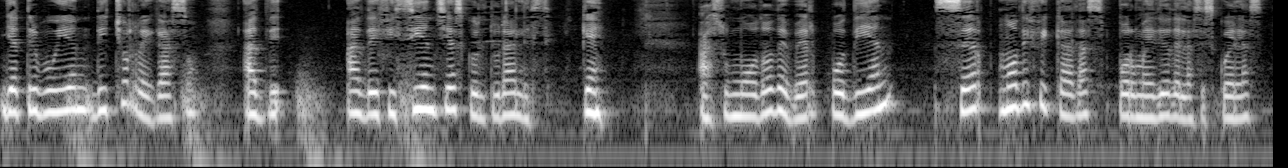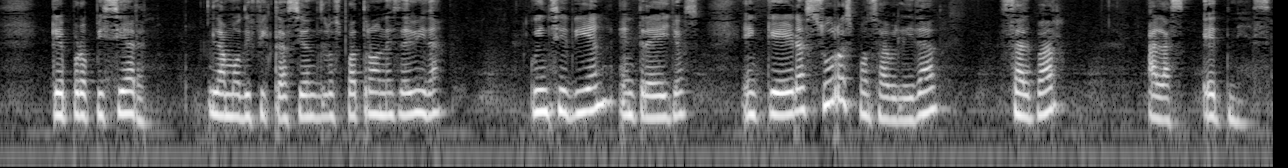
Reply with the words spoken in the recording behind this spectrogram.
y atribuían dicho regazo a, a deficiencias culturales que, a su modo de ver, podían ser modificadas por medio de las escuelas que propiciaran la modificación de los patrones de vida, coincidían entre ellos en que era su responsabilidad salvar a las etnias.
